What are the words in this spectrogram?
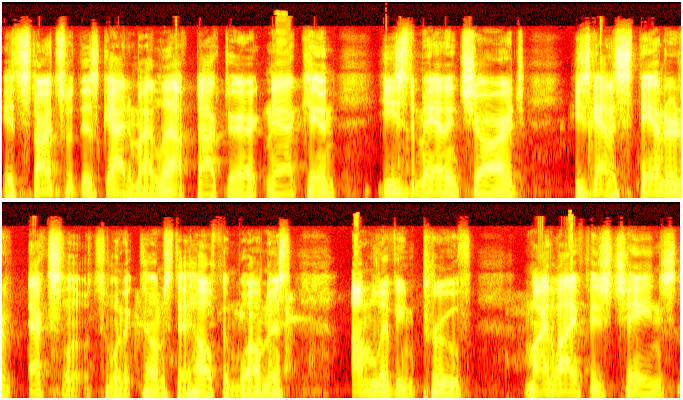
It starts with this guy to my left, Dr. Eric Natkin. He's the man in charge. He's got a standard of excellence when it comes to health and wellness. I'm living proof. My life has changed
